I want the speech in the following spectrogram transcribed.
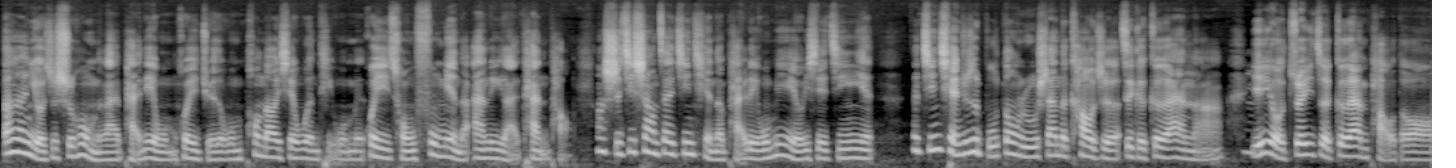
当然有的时候我们来排列，我们会觉得我们碰到一些问题，我们会从负面的案例来探讨。那实际上在金钱的排列，我们也有一些经验。那金钱就是不动如山的靠着这个个案啊，也有追着个案跑的哦。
